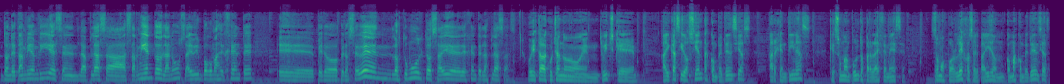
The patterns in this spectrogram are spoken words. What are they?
donde también vi es en la Plaza Sarmiento, en Lanús, ahí vi un poco más de gente, eh, pero, pero se ven los tumultos ahí de gente en las plazas. Hoy estaba escuchando en Twitch que hay casi 200 competencias argentinas que suman puntos para la FMS. Somos por lejos el país don- con más competencias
